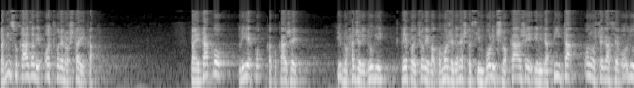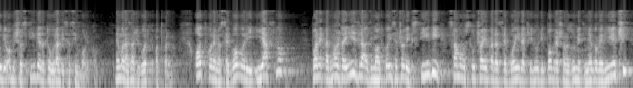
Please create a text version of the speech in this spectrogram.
Pa nisu kazali otvoreno šta i kako. Pa je tako lijepo, kako kaže Ibn Hajar i drugi, lijepo je čovjek ako može da nešto simbolično kaže ili da pita ono čega se ljudi obično stide da to uradi sa simbolikom. Ne mora znači govoriti otvoreno. Otvoreno se govori i jasno, ponekad možda i izrazima od kojih se čovjek stidi, samo u slučaju kada se boji da će ljudi pogrešno razumjeti njegove riječi,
